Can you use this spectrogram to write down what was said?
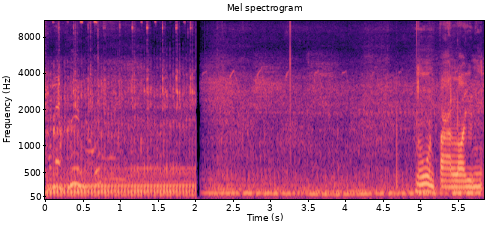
ทะเลพื้นนู้นนู่นปลารออยู่นี่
